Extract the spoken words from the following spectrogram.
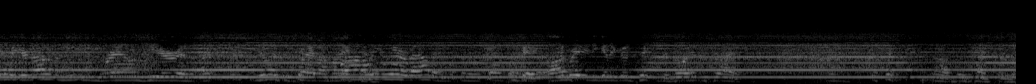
know, you're not on even ground here, and I, you don't have to try it on my account. Okay, well, I'm ready to get a good picture. Go ahead and try it. Oh, where's my photo?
